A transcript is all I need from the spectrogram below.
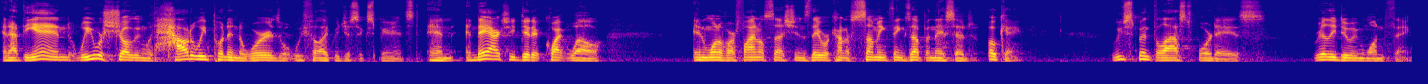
And at the end, we were struggling with how do we put into words what we felt like we just experienced. And, and they actually did it quite well. In one of our final sessions, they were kind of summing things up and they said, okay, we've spent the last four days really doing one thing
